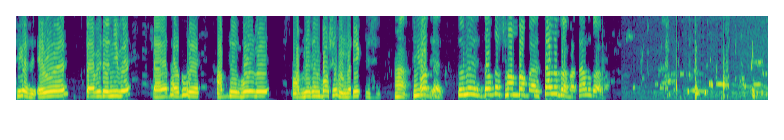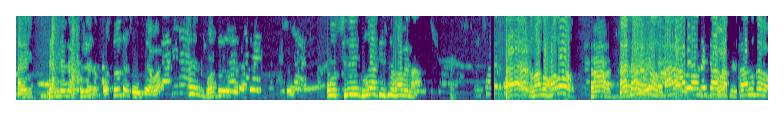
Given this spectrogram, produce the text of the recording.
ঠিক আছে এভাবে চাবিটা নিবে তারা তারপরে আপনি বলবে আপনি এখানে বসেন আমরা দেখতেছি। হ্যাঁ ঠিক আছে। তুমি যত সম্ভব চালু করবা চালু করবা। উচ্ছৃঙ্খলা কিছু হবে না। হ্যাঁ তোমাকে হলো হ্যাঁ, চালু করো আর অনেক কাজ আছে চালু করো।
